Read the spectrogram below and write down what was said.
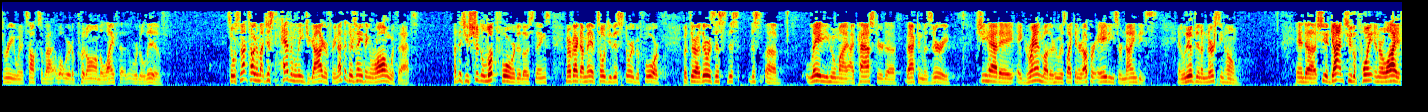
3 when it talks about what we're to put on, the life that we're to live. So it's not talking about just heavenly geography. Not that there's anything wrong with that. Not that you shouldn't look forward to those things. Matter of fact, I may have told you this story before. But there, there was this this this uh, lady whom I, I pastored uh, back in Missouri. She had a, a grandmother who was like in her upper 80s or 90s and lived in a nursing home. And uh, she had gotten to the point in her life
